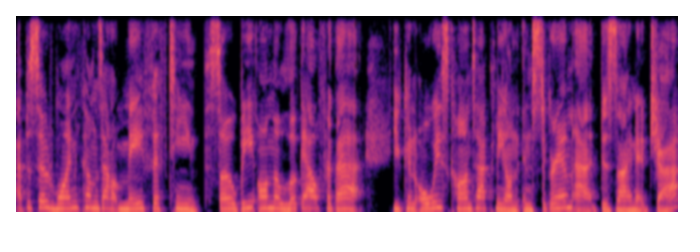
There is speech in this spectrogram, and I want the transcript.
Episode one comes out May 15th, so be on the lookout for that. You can always contact me on Instagram at designitjac.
